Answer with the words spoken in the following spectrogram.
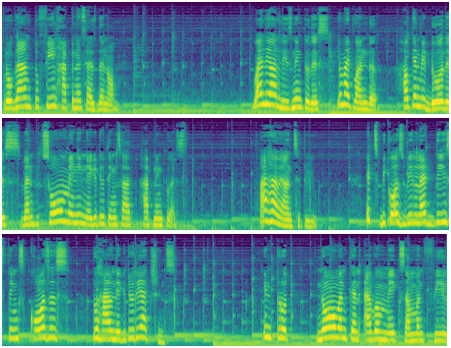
programmed to feel happiness as the norm. While you are listening to this, you might wonder how can we do this when so many negative things are happening to us? I have an answer to you. It's because we let these things cause us to have negative reactions. In truth, no one can ever make someone feel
